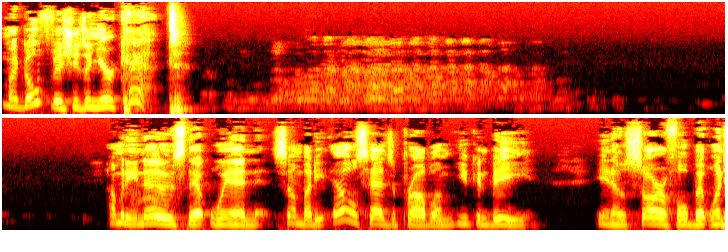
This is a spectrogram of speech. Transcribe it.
my goldfish is in your cat. How many knows that when somebody else has a problem, you can be, you know, sorrowful, but when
